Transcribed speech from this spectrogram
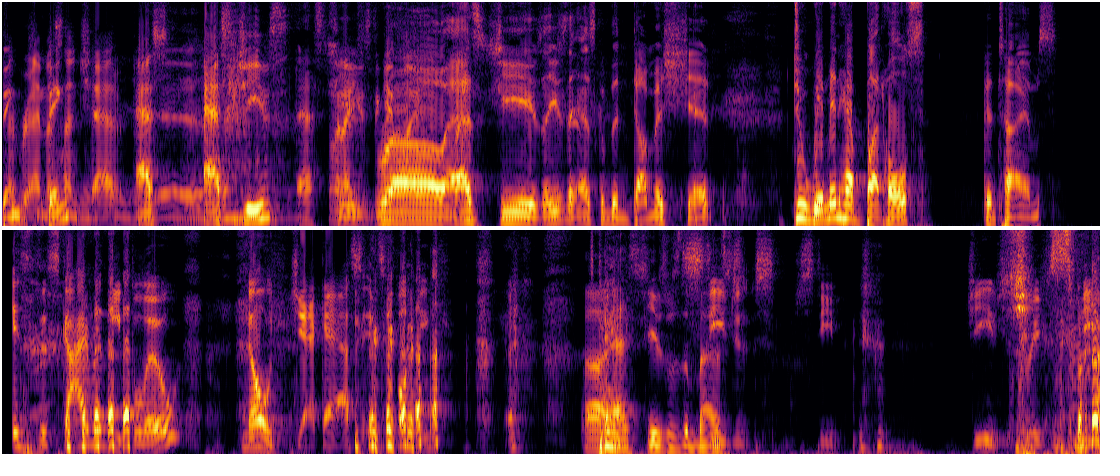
Bing- Remember Bing? MSN chat? Ask, ask Jeeves. Ask When I Jeeves, used to bro. get my- ask Jeeves. I used to ask him the dumbest shit. Do women have buttholes? Good times. Is the sky really blue? No, jackass. It's fucking Uh, ask Jeeves was the Steve. best. Just, Steve. Jeeves just reached Steve. Steve.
